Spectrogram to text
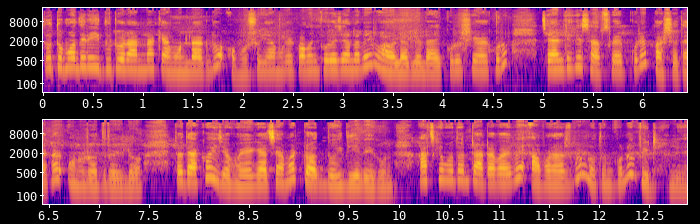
তো তোমাদের এই দুটো রান্না কেমন লাগল অবশ্যই আমাকে কমেন্ট করে জানাবে। ভালো লাগলে লাইক করো শেয়ার করো। চ্যানেলটিকে সাবস্ক্রাইব করে পাশে থাকার অনুরোধ রইল। তো দেখো, এই যে হয়ে গেছে আমার টক দই দিয়ে বেগুন। আজকে মতন টাটা বাইবে আবার আসব নতুন কোনো ভিডিও নিয়ে।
